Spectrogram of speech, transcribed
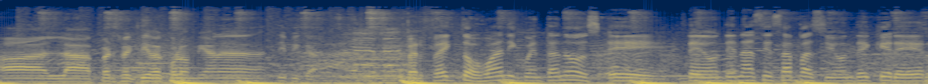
a la perspectiva colombiana típica. Perfecto, Juan, y cuéntanos eh, de dónde nace esa pasión de querer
